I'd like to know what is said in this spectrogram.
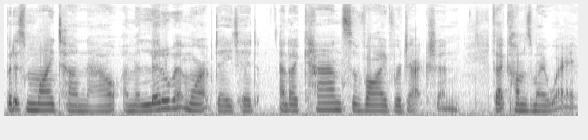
but it's my turn now. I'm a little bit more updated and I can survive rejection that comes my way.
